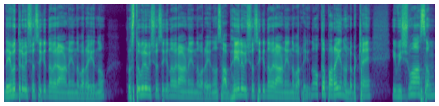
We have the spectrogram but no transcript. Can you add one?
ദൈവത്തിൽ വിശ്വസിക്കുന്നവരാണ് എന്ന് പറയുന്നു ക്രിസ്തുവിൽ വിശ്വസിക്കുന്നവരാണ് എന്ന് പറയുന്നു സഭയിൽ വിശ്വസിക്കുന്നവരാണ് എന്ന് പറയുന്നു ഒക്കെ പറയുന്നുണ്ട്. പക്ഷേ ഈ വിശ്വാസം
